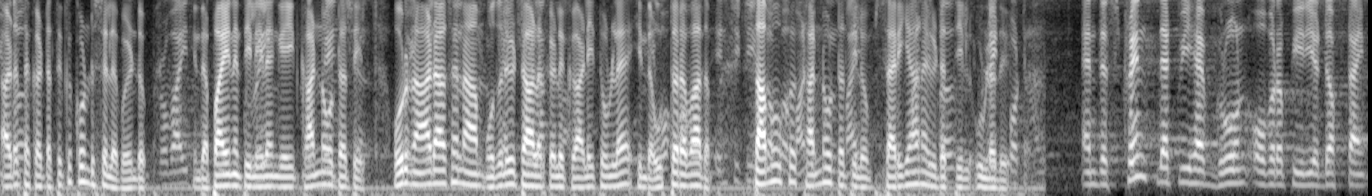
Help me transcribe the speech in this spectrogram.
அடுத்த கட்டத்துக்கு கொண்டு செல்ல வேண்டும் இந்த பயணத்தில் great இலங்கையின் கண்ணோட்டத்தில் ஒரு நாடாக நாம் முதலீட்டாளர்களுக்கு அளித்துள்ள இந்த உத்தரவாதம் சமூக கண்ணோட்டத்திலும் சரியான இடத்தில் உள்ளது And the strength that we have grown over a period of time.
